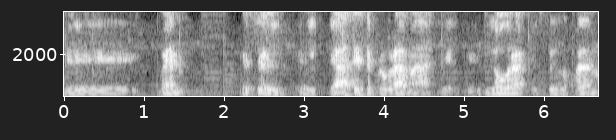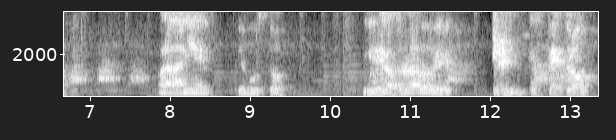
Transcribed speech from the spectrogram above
eh, bueno, es el, el, que hace este programa y el que logra que ustedes lo puedan oír. Hola Daniel, qué gusto. Y del otro lado de espectro,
